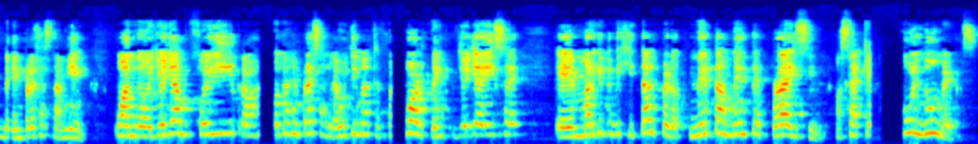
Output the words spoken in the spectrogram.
de, empresas también. Cuando yo ya fui trabajando en otras empresas, la última que fue Forten, yo ya hice eh, marketing digital, pero netamente pricing, o sea que full números.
